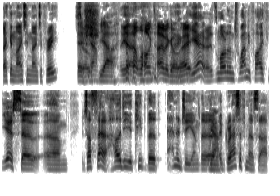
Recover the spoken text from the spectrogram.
back in 1993. So, yeah. yeah. yeah, a long time ago, like, right? Yeah, it's more than 25 years. So, um, you just said, how do you keep the energy and the yeah. aggressiveness up?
